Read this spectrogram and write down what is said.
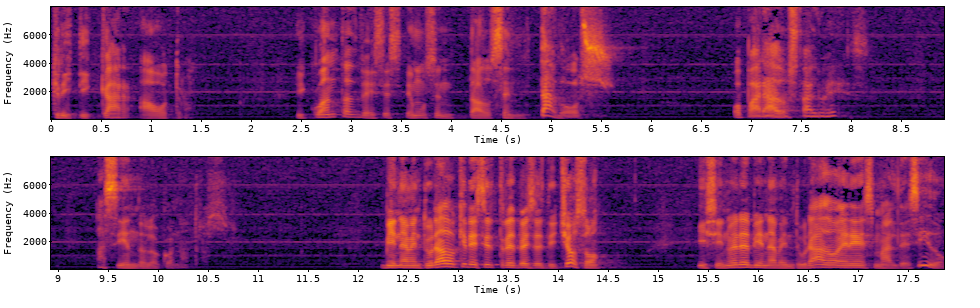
criticar a otro. ¿Y cuántas veces hemos sentado sentados o parados tal vez haciéndolo con otros? Bienaventurado quiere decir tres veces dichoso y si no eres bienaventurado eres maldecido.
